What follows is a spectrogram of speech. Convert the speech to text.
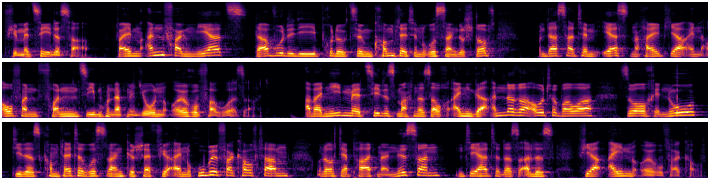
für Mercedes haben weil im Anfang März, da wurde die Produktion komplett in Russland gestoppt und das hatte im ersten Halbjahr einen Aufwand von 700 Millionen Euro verursacht. Aber neben Mercedes machen das auch einige andere Autobauer, so auch Renault, die das komplette Russland-Geschäft für einen Rubel verkauft haben und auch der Partner Nissan, der hatte das alles für einen Euro verkauft.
